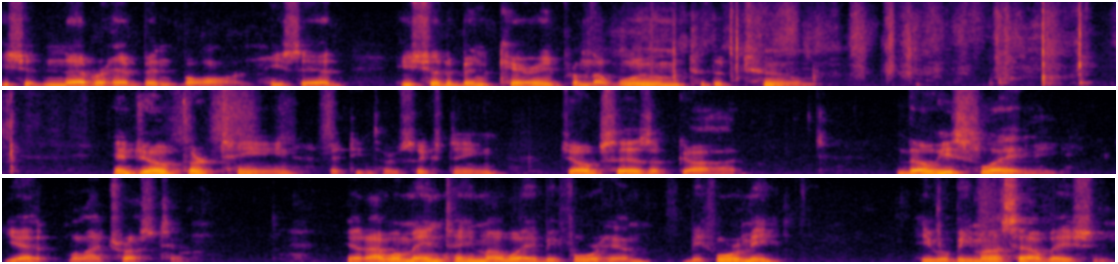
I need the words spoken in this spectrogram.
he should never have been born. He said he should have been carried from the womb to the tomb. In Job 13, 15 through 16, Job says of God, Though he slay me, yet will I trust him. Yet I will maintain my way before him, before me. He will be my salvation.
